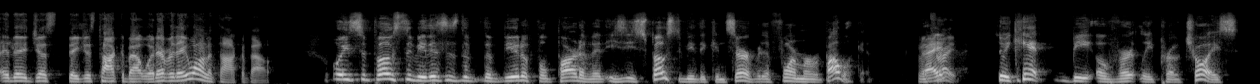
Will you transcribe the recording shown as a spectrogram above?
And they just they just talk about whatever they want to talk about. Well, he's supposed to be. This is the, the beautiful part of it. Is he's supposed to be the conservative, former Republican, That's right? right. So he can't be overtly pro-choice,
